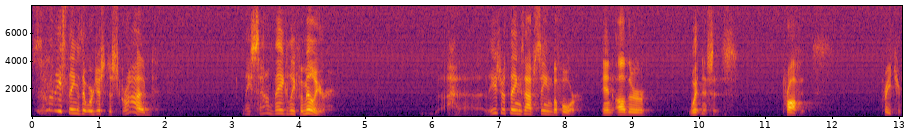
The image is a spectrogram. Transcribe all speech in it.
some of these things that were just described. They sound vaguely familiar. These are things I've seen before in other witnesses, prophets, preachers.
